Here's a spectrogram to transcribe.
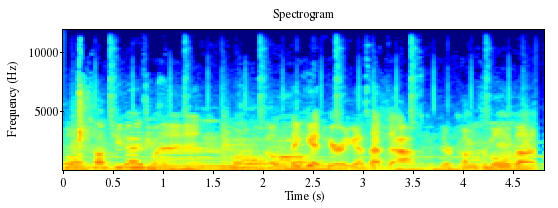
Well, I'll talk to you guys when they get here. I guess I have to ask if they're comfortable with that.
